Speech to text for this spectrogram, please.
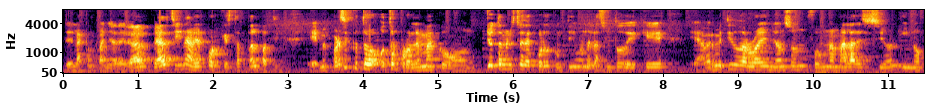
de la campaña de ve al, ve al cine a ver por qué está Palpatine. Eh, me parece que otro, otro problema con... Yo también estoy de acuerdo contigo en el asunto de que eh, haber metido a Ryan Johnson fue una mala decisión y no,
